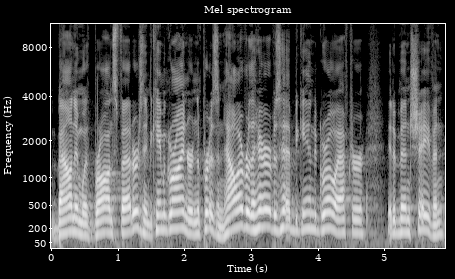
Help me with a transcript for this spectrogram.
bound him with bronze fetters, and he became a grinder in the prison. However, the hair of his head began to grow after it had been shaven.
